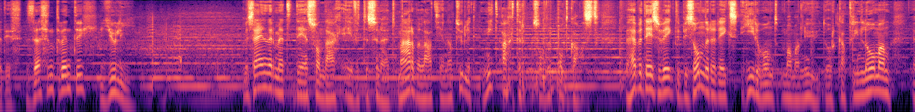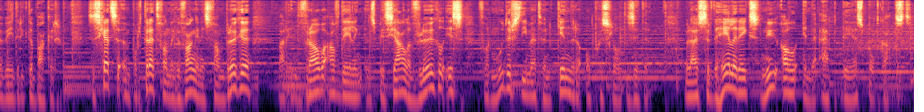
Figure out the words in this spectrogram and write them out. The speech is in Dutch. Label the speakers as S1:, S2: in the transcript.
S1: Het is 26 juli.
S2: We zijn er met DS Vandaag even tussenuit, maar we laten je natuurlijk niet achter zonder podcast. We hebben deze week de bijzondere reeks Hier woont Mama Nu door Katrien Lohman en Wederik de Bakker. Ze schetsen een portret van de gevangenis van Brugge, waarin de vrouwenafdeling een speciale vleugel is voor moeders die met hun kinderen opgesloten zitten. Beluister de hele reeks nu al in de app DS Podcast.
